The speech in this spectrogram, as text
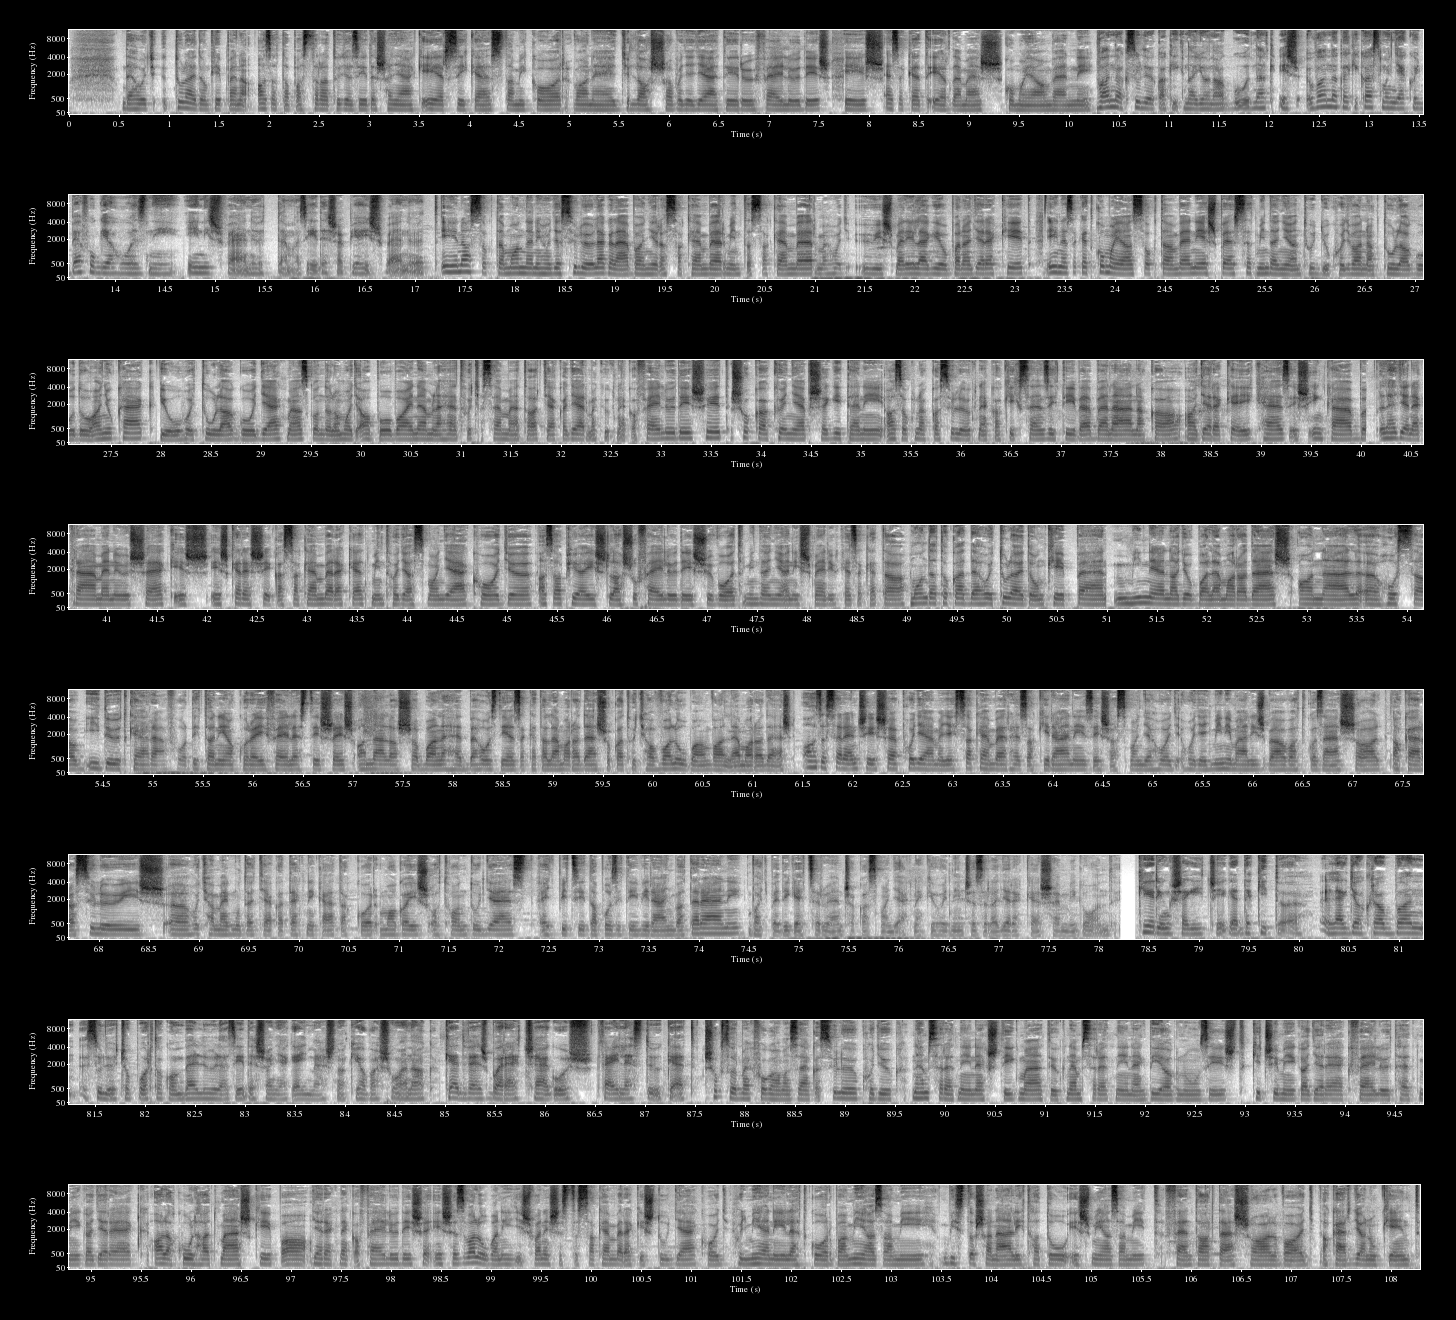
de hogy tulajdonképpen az a tapasztalat, hogy az édesanyák érzik ezt, amikor van egy lassabb vagy egy eltérő fejlődés, és ezeket érdemes komolyan venni. Vannak szülők, akik nagyon aggódnak, és vannak, akik azt mondják, hogy be fogja hozni, én is felnőttem, az édesapja is felnőtt. Én azt szoktam mondani, hogy a szülő legalább annyira szakember, mint a szakember, mert hogy ő ismeri legjobban a gyerekét. Én ezeket komolyan szoktam venni, és persze mindannyian tudjuk, hogy vannak túlaggódó anyukák. Jó, hogy túlaggódják, mert azt gondolom, hogy abból baj nem lehet, hogy szemmel tartják a gyermeküknek a fejlődését. Sokkal könnyebb segíteni azoknak a szülőknek, akik szenzitívebben állnak a, a gyerekeikhez, és inkább legyenek rámenősek, és, és keressék a szakembereket, mint hogy azt mondják, hogy az apja is lassú fejlődésű volt. Mindannyian ismerjük ezeket a mondatokat, de hogy tulajdonképpen minél nagyobb a lemaradás, annál hosszabb időt kell ráfordítani a korai fejlesztésre, és annál lassabban lehet behozni ezeket a lemaradásokat, hogyha valóban van lemaradás. Az a szerencsésebb, hogy elmegy egy szakemberhez, aki ránéz, és azt mondja, hogy, hogy egy minimális beavatkozással, akár a szülő is, hogyha megmutatják a technikát, akkor maga is otthon tudja ezt egy picit a pozitív irányba terelni, vagy pedig egyszerűen csak azt mondják neki, hogy nincs ezzel a gyerekkel semmi gond. Kérünk segítséget, de kitől? Leggyakrabban szülőcsoportokon belül az édesanyák egymásnak javasolnak kedves, barátságos fejlesztőket. Sokszor megfogalmazzák a szülők, hogy ők nem szeretnének stigmát, ők nem szeretnének diagnózist, kicsi még a gyerek, fejlődhet még a gyerek, alakulhat másképp a gyereknek a fejlődése, és ez valóban így is van, és ezt a szakemberek is tudják, hogy, hogy milyen életkorban mi az, ami biztosan állítható, és mi az, amit fenntartással, vagy akár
